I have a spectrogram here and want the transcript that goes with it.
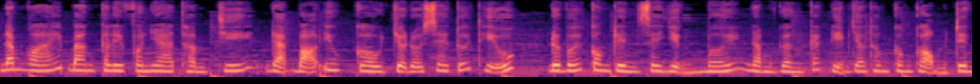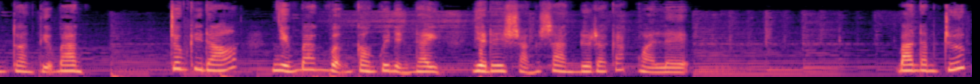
Năm ngoái, bang California thậm chí đã bỏ yêu cầu chỗ đỗ xe tối thiểu đối với công trình xây dựng mới nằm gần các điểm giao thông công cộng trên toàn tiểu bang. Trong khi đó, những bang vẫn còn quy định này, giờ đây sẵn sàng đưa ra các ngoại lệ. Ba năm trước,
